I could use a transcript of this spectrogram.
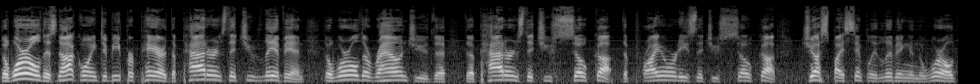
The world is not going to be prepared. The patterns that you live in, the world around you, the, the patterns that you soak up, the priorities that you soak up just by simply living in the world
